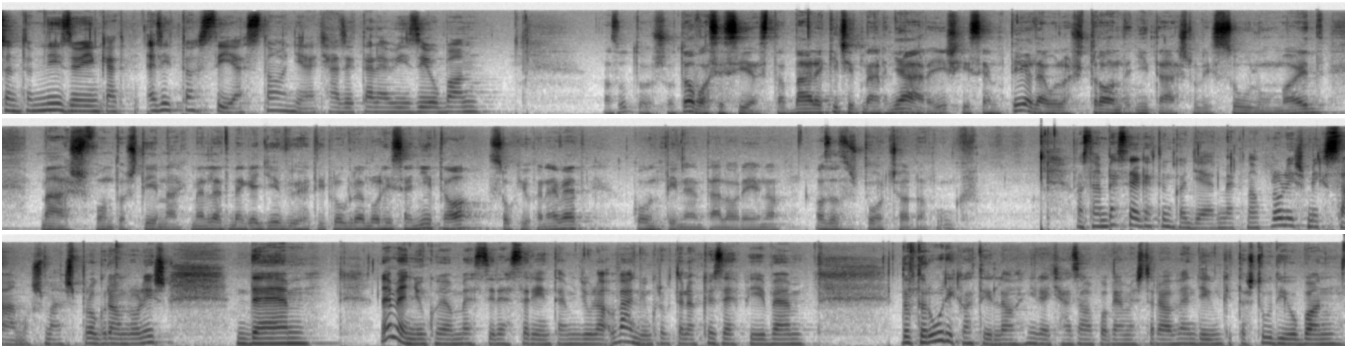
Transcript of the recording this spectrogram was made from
Köszöntöm nézőinket, ez itt a Sziaszta, a Nyíregyházi Televízióban. Az utolsó tavaszi sziaszta, bár egy kicsit már nyár is, hiszen például a strand nyitásról is szólunk majd, más fontos témák mellett, meg egy jövő heti programról, hiszen nyita, szokjuk a nevet, Continental Arena, azaz a sportcsarnokunk. Aztán beszélgetünk a gyermeknapról és még számos más programról is, de nem menjünk olyan messzire szerintem, Gyula, vágjunk rögtön a közepében. Dr. Úrik Attila, Nyíregyház alpolgármestere a vendégünk itt a stúdióban.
